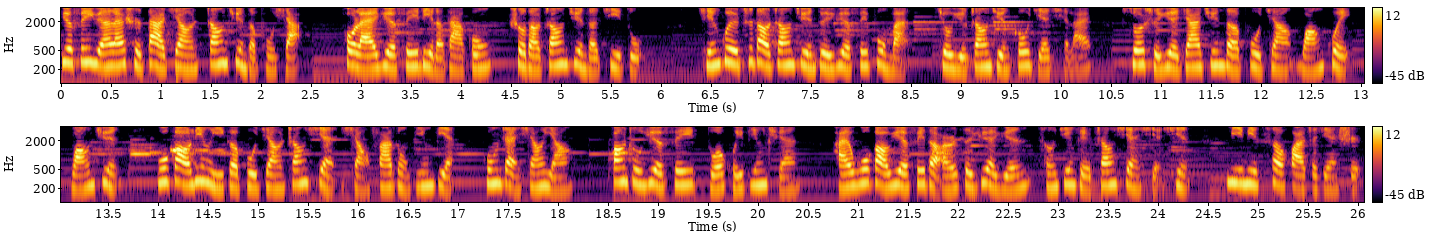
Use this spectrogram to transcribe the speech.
岳飞原来是大将张俊的部下，后来岳飞立了大功，受到张俊的嫉妒。秦桧知道张俊对岳飞不满，就与张俊勾结起来，唆使岳家军的部将王贵、王俊诬告另一个部将张宪想发动兵变，攻占襄阳，帮助岳飞夺回兵权。还诬告岳飞的儿子岳云曾经给张宪写信，秘密策划这件事。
